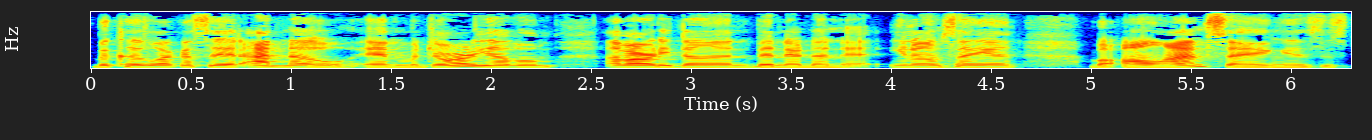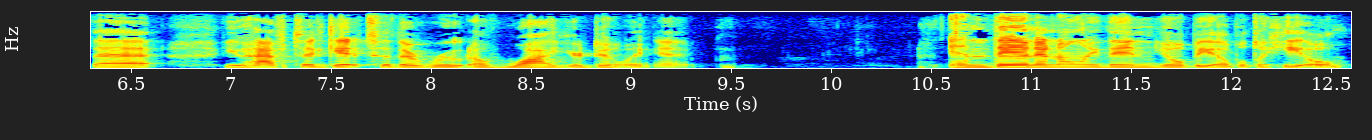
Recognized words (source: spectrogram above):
because like I said, I know and majority of them I've already done been there done that. You know what I'm saying? But all I'm saying is is that you have to get to the root of why you're doing it and then and only then you'll be able to heal.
